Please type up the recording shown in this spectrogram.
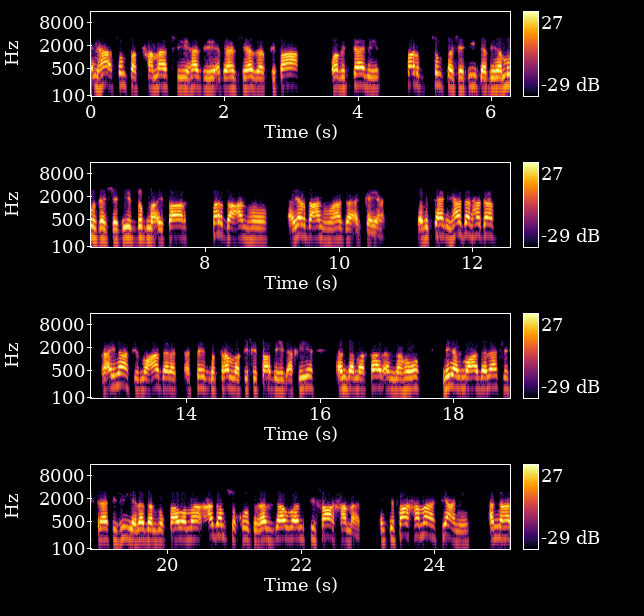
إنهاء سلطة حماس في هذه في هذا القطاع وبالتالي فرض سلطة جديده بنموذج جديد ضمن إطار ترضى عنه يرضى عنه هذا الكيان. وبالتالي هذا الهدف رأيناه في معادلة السيد نصر الله في خطابه الأخير عندما قال أنه من المعادلات الاستراتيجية لدى المقاومة عدم سقوط غزة وانتصار حماس، انتصار حماس يعني أنها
